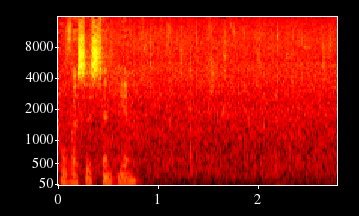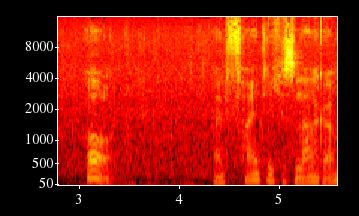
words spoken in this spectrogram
Oh, was ist denn hier? Oh. Ein feindliches Lager.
